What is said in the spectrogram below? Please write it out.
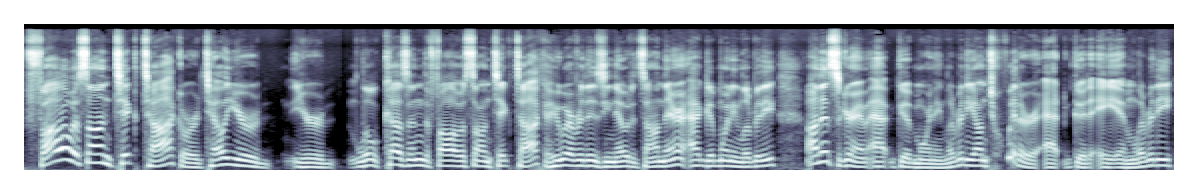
Follow us on TikTok or tell your your little cousin to follow us on TikTok, whoever it is you know that's on there at Good Morning Liberty, on Instagram at Good Morning Liberty, on Twitter at Good AM Liberty.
